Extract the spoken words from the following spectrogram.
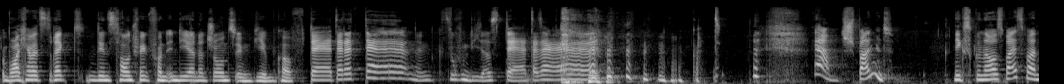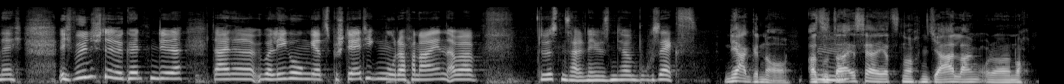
Boah, ich habe jetzt direkt den Soundtrack von Indiana Jones irgendwie im Kopf. Da, da, da, da. Und dann suchen die das. Da, da, da. oh Gott. Ja, spannend. Nichts Genaues weiß man nicht. Ich wünschte, wir könnten dir deine Überlegungen jetzt bestätigen oder verneinen, aber wir wissen es halt nicht. Wir sind ja im Buch 6. Ja, genau. Also da ist ja jetzt noch ein Jahr lang oder noch ein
